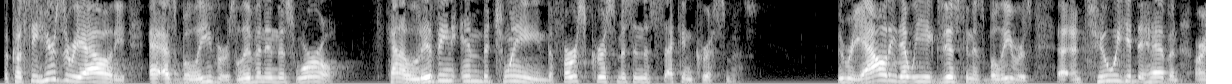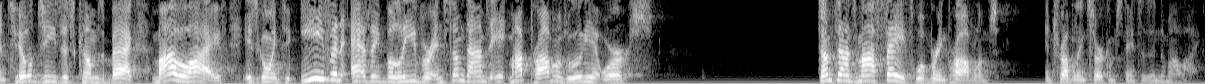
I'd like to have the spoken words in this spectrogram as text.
Because, see, here's the reality as believers living in this world, kind of living in between the first Christmas and the second Christmas. The reality that we exist in as believers, uh, until we get to heaven or until Jesus comes back, my life is going to, even as a believer, and sometimes it, my problems will get worse. Sometimes my faith will bring problems and troubling circumstances into my life.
